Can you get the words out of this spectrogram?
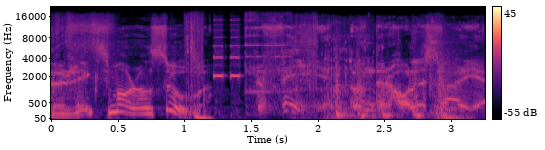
Eh, Riks Morgonzoo. Vi underhåller Sverige.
